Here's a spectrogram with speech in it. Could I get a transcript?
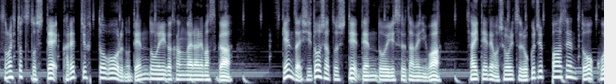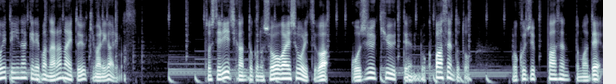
その一つとしてカレッジフットボールの殿堂入りが考えられますが、現在指導者として殿堂入りするためには、最低でも勝率60%を超えていなければならないという決まりがあります。そしてリーチ監督の生涯勝率は59.6%と60%まで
